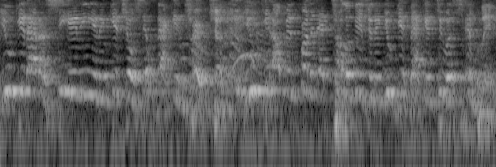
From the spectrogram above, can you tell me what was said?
you get out of CNN and get yourself back in church. You get up in front of that television and you get back into assembly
